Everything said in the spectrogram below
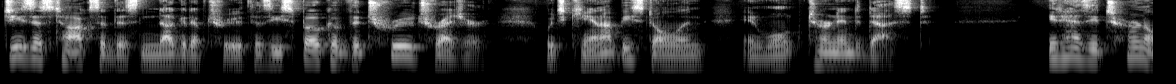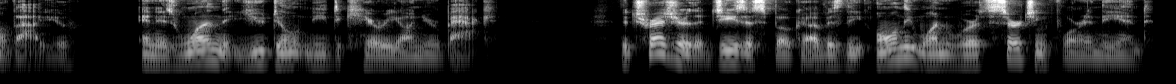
Jesus talks of this nugget of truth as he spoke of the true treasure, which cannot be stolen and won't turn into dust. It has eternal value and is one that you don't need to carry on your back. The treasure that Jesus spoke of is the only one worth searching for in the end.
